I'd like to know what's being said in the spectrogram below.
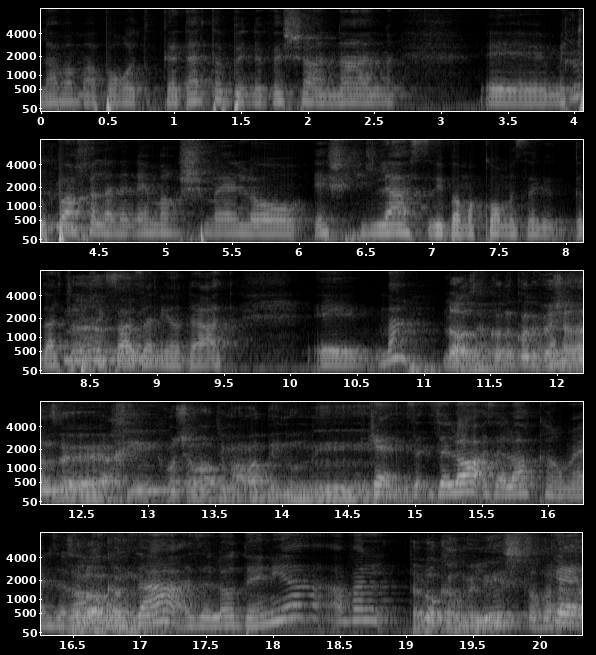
למה מעברות? גדלת בנווה שאנן, אה, מטופח על ענני מרשמלו, יש הילה סביב המקום הזה, גדלתי בחיפה אז אני יודעת. אה, מה? לא, זה קודם כל נווה שאנן זה הכי, כמו שאמרתי, מעמד בינוני. כן, זה לא הכרמל, זה לא אחוזה, זה לא דניה, אבל... אתה לא כרמליסט, אבל אתה... כן,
